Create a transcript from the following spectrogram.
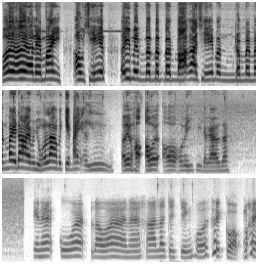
เฮ้ยเอ้ยอะไรไม่เอาเชฟเอ้ยมันมันมันมันบั๊กอะเชฟมันทำไมมันไม่ได้มันอยู่ข้างล่างไปเก็บไปเออเอาไปเผาเอาเอาเอาไปจัดการมันซะโอเค นะกูว่าเราว่านะร้านเราจะเจ๊งเพราะว่าไส้กรอกไม่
